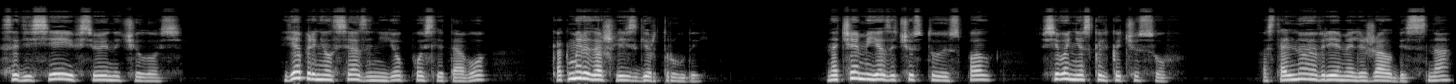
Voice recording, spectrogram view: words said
С Одиссеей все и началось. Я принялся за нее после того, как мы разошлись с Гертрудой. Ночами я зачастую спал всего несколько часов. Остальное время лежал без сна,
